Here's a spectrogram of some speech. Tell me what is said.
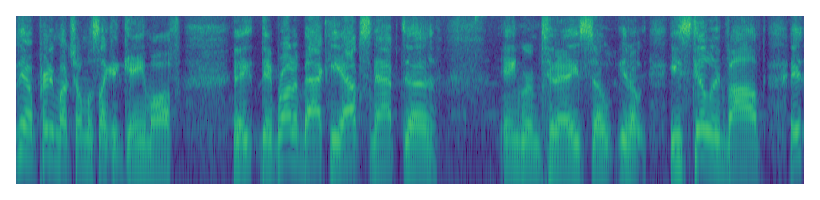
you know pretty much almost like a game off. They they brought him back. He outsnapped. Uh, Ingram today, so you know he's still involved. It,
